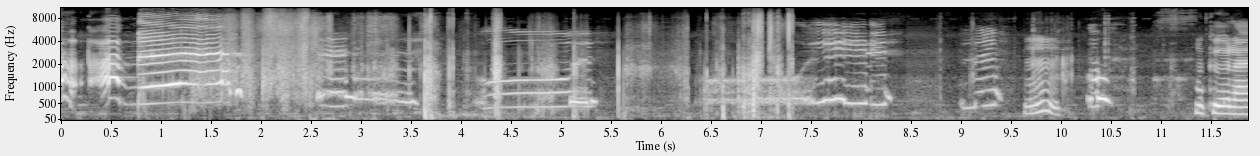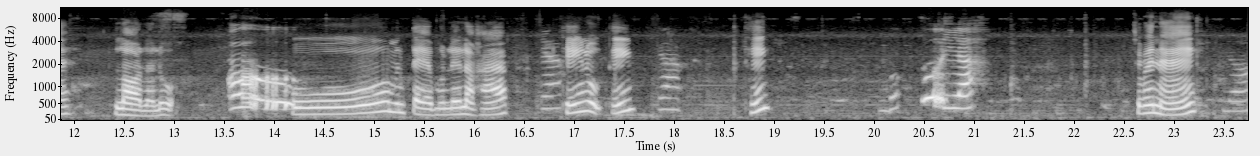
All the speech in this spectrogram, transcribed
อะอะแม่โอ้ยโอ้ยแม่อืมมันคืออะไร หลอดเหรอลูก โอ้โอ้ มันแตกหมดเลยเหรอครับ ทิ้งลูกทิ้งยากทิ้งบุยละจะไปไหนเนาะ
